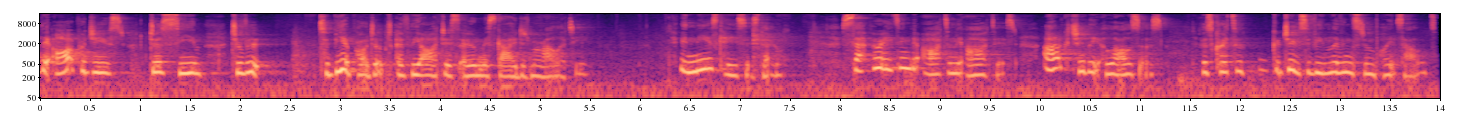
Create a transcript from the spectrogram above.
the art produced does seem to, to be a product of the artist's own misguided morality. In these cases, though, separating the art and the artist actually allows us, as critic Josephine Livingstone points out,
